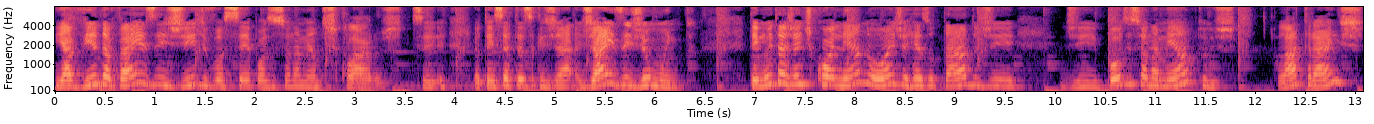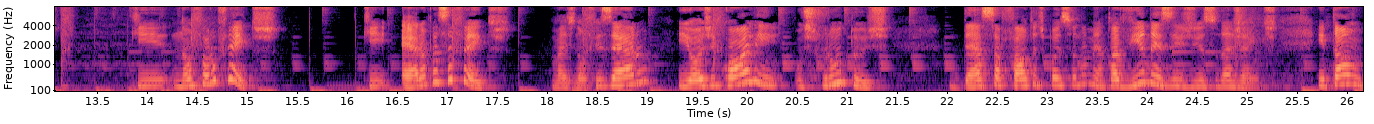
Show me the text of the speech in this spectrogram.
E a vida vai exigir de você posicionamentos claros. Eu tenho certeza que já, já exigiu muito. Tem muita gente colhendo hoje resultado de, de posicionamentos lá atrás que não foram feitos, que eram para ser feitos, mas não fizeram e hoje colhem os frutos dessa falta de posicionamento. A vida exige isso da gente. Então,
